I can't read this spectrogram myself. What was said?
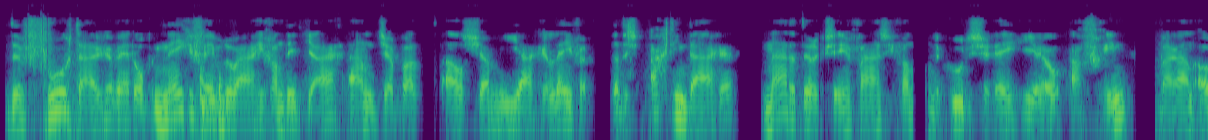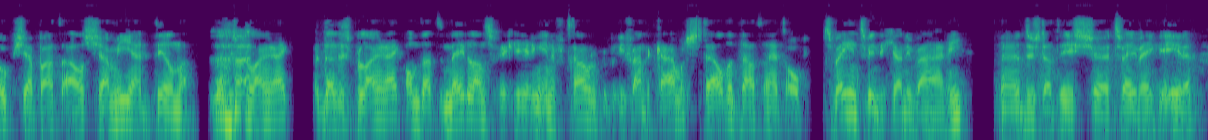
De voertuigen werden op 9 februari van dit jaar aan Jabhat al-Shamia geleverd. Dat is 18 dagen na de Turkse invasie van de Koerdische regio Afrin, waaraan ook Jabhat al-Shamia deelnam. Dat is belangrijk. Dat is belangrijk omdat de Nederlandse regering in een vertrouwelijke brief aan de Kamer stelde dat het op 22 januari, uh, dus dat is uh, twee weken eerder,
